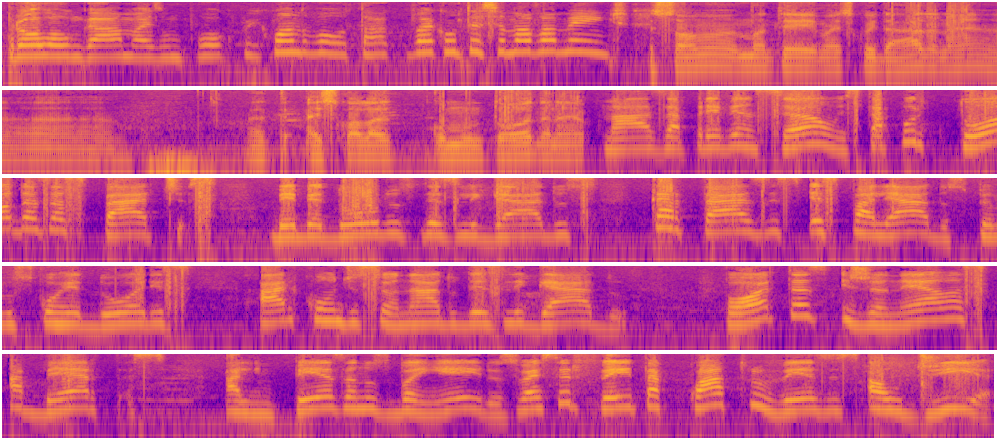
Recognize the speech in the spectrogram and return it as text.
prolongar mais um pouco, porque quando voltar vai acontecer novamente. É só manter mais cuidado, né? A, a escola como um todo, né? Mas a prevenção está por todas as partes bebedouros desligados, cartazes espalhados pelos corredores, ar-condicionado desligado, portas e janelas abertas. A limpeza nos banheiros vai ser feita quatro vezes ao dia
